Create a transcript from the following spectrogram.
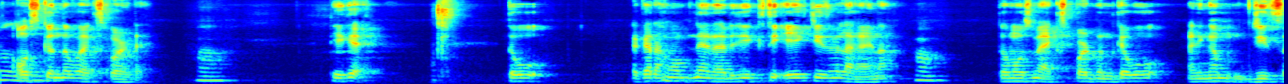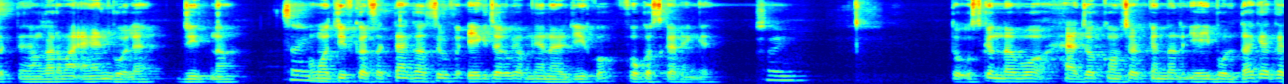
اور اس کے اندر وہ ایکسپرٹ ہے۔ ہاں۔ ٹھیک ہے؟ تو اگر ہم اپنے انرجی کسی ایک چیز میں لگائیں نا ہاں۔ تو ہم اس میں ایکسپرٹ بن کے وہ یعنی ہم جیت سکتے ہیں۔ اگر ہمارا اینڈ گول ہے جیتنا صحیح۔ ہم اچیو کر سکتے ہیں۔ اگر صرف ایک جگہ پہ اپنی انرجی کو فوکس کریں گے۔ صحیح۔ تو اس کے اندر وہ ہیجاک کانسیپٹ کے اندر یہی بولتا ہے کہ اگر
